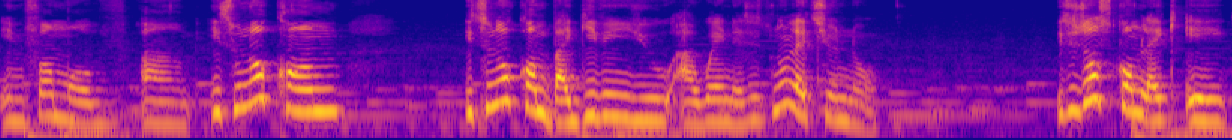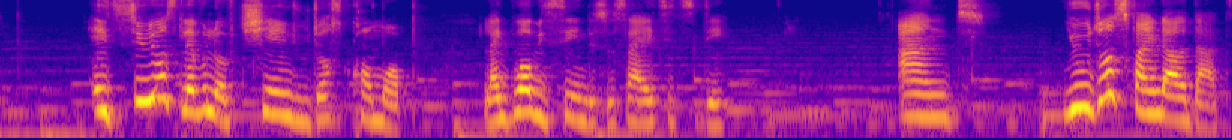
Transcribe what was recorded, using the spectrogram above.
in form of um, it will not come it will not come by giving you awareness. It will not let you know. It will just come like a a serious level of change will just come up like what we see in the society today. And you just find out that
